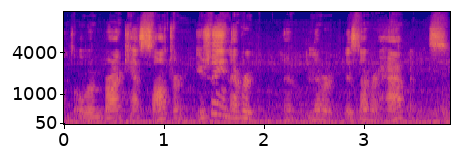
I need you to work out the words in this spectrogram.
with open broadcast software. Usually it never it never this never happens.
